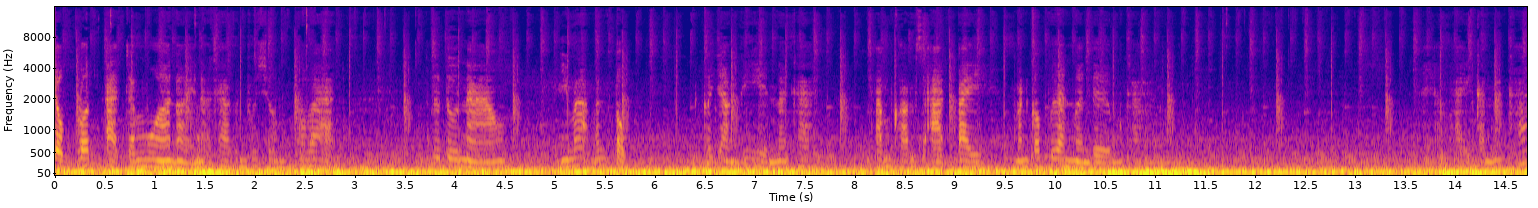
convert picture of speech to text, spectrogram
จกรถอาจจะมัวหน่อยนะคะคุณผู้ชม เพราะว่าฤดูหนาวหิมะมันตกก็อย่างที่เห็นนะคะทำความสะอาดไปมันก็เปื้อนเหมือนเดิมค่ะให้อภัยกันนะคะ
